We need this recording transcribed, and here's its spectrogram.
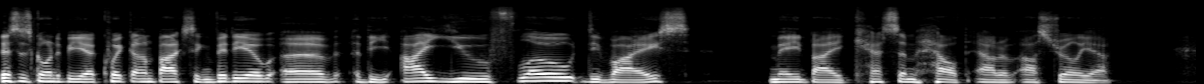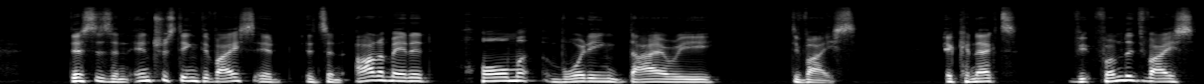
This is going to be a quick unboxing video of the iUFlow device made by Kesem Health out of Australia. This is an interesting device. It, it's an automated home voiding diary device. It connects from the device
